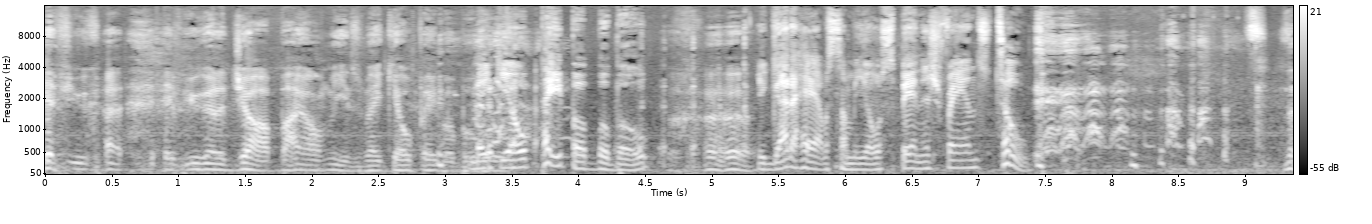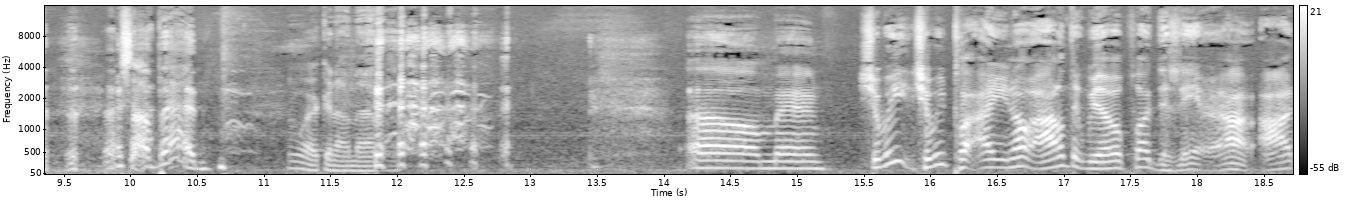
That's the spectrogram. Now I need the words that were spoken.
If you got if you got a job, by all means, make your paper. Boo. Make your paper, boo boo. You gotta have some of your Spanish friends too. That's not bad. I'm working on that. Oh man. Should we? Should we? Pl- uh, you know, I don't think we ever plugged this. Uh, our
